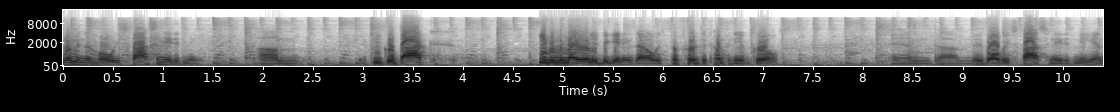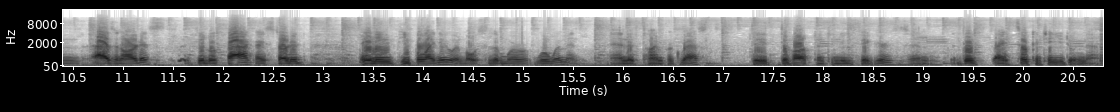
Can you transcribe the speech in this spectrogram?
women have always fascinated me. Um, if you go back, even in my early beginnings, I always preferred the company of girls. And um, they've always fascinated me. And as an artist, if you look back, I started painting people I knew, and most of them were, were women. And as time progressed, they developed into new figures, and I still continue doing that.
